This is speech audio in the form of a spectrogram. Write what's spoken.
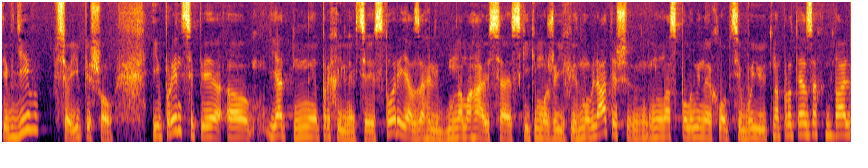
Ти вдів, все, і пішов. І в принципі, е, я не прихильник цієї історії. Я взагалі намагаюся, скільки можу їх відмовляти. Ну, У нас половина хлопців воюють на протезах далі.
